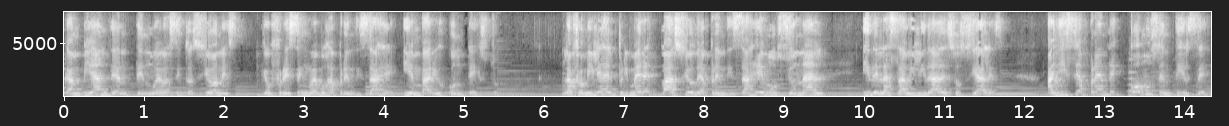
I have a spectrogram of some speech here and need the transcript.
cambiante ante nuevas situaciones que ofrecen nuevos aprendizajes y en varios contextos. La familia es el primer espacio de aprendizaje emocional y de las habilidades sociales. Allí se aprende cómo sentirse,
